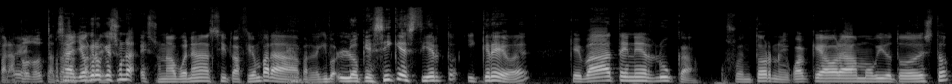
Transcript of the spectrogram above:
Para eh, todos. para o sea, yo creo que es una, es una buena situación para, para el equipo. Lo que sí que es cierto, y creo, ¿eh? que va a tener Luca o su entorno, igual que ahora ha movido todo esto,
